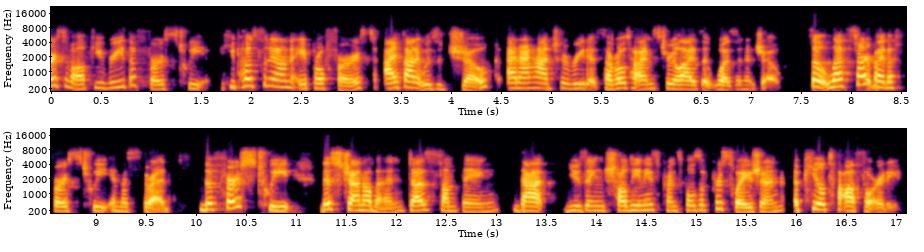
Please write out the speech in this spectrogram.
First of all, if you read the first tweet, he posted it on April 1st. I thought it was a joke, and I had to read it several times to realize it wasn't a joke. So let's start by the first tweet in this thread. The first tweet, this gentleman does something that, using Cialdini's principles of persuasion, appeal to authority.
